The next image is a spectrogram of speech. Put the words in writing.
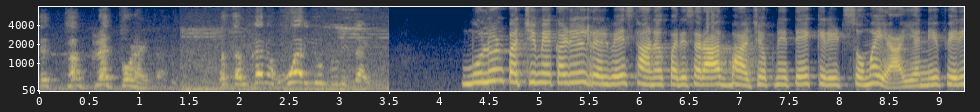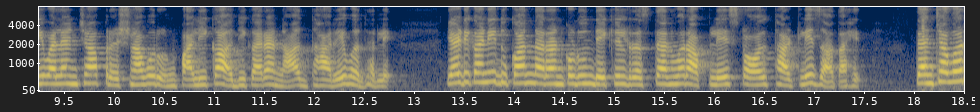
ते सगळ्यात फोडायचं. संपलं ना वर यू टू डिसाईड मुलुंड पश्चिमेकडील रेल्वे स्थानक परिसरात भाजप नेते किरीट सोमय्या यांनी फेरीवाल्यांच्या प्रश्नावरून पालिका अधिकाऱ्यांना धारेवर धरले या ठिकाणी दुकानदारांकडून देखील रस्त्यांवर आपले स्टॉल थाटले जात आहेत. त्यांच्यावर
